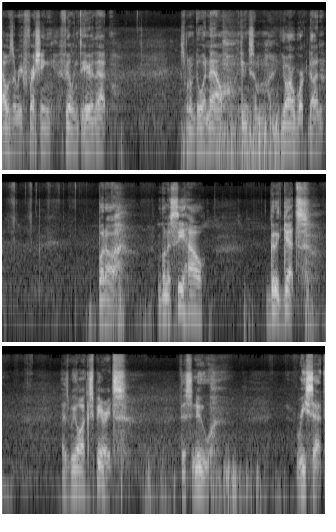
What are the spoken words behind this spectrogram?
that was a refreshing feeling to hear that. That's what I'm doing now, getting some yard work done. But uh, we're gonna see how good it gets as we all experience this new reset.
